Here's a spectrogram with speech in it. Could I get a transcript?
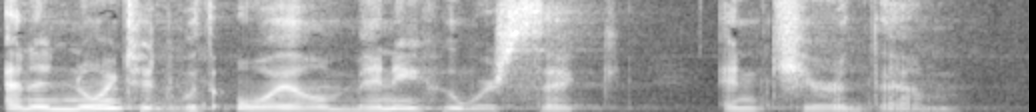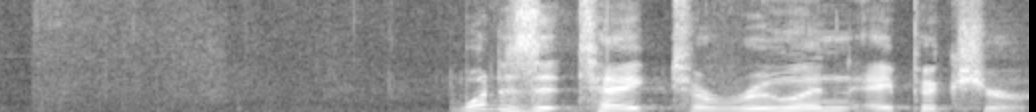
and anointed with oil many who were sick and cured them. What does it take to ruin a picture?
